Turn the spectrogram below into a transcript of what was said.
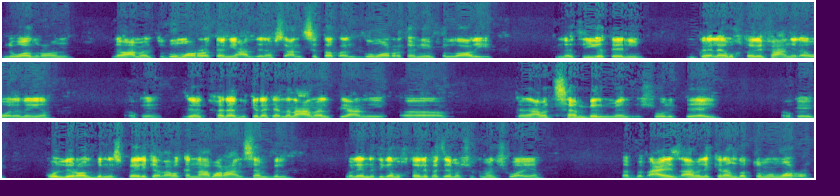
ل one run لو عملت جو مرة ثانية عند نفسي عند setup and go مرة ثانية بيطلع لي نتيجة ثاني ممكن ألاقيها مختلفة عن الأولانية. okay؟ زي ما اتفقنا قبل كده كأن أنا عملت يعني آه كأن عملت sample من الشغل بتاعي okay؟ كل run بالنسبة لي كانت كانها عبارة عن sample والاقي النتيجة مختلفة زي ما أشوف كمان شوية. طب ببقى عايز أعمل الكلام ده أكتر من مرة.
